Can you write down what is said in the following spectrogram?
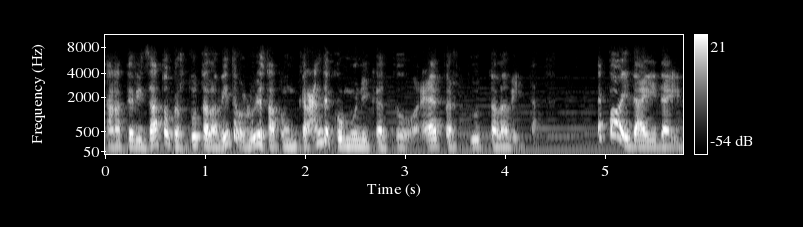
caratterizzato per tutta la vita, perché lui è stato un grande comunicatore eh, per tutta la vita. E poi dai, dai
